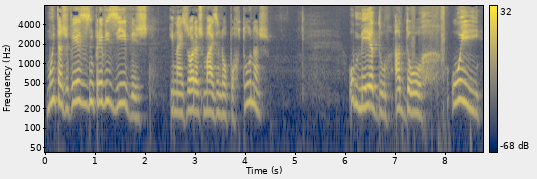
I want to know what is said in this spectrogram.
muitas vezes imprevisíveis e nas horas mais inoportunas? O medo, a dor, ui,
